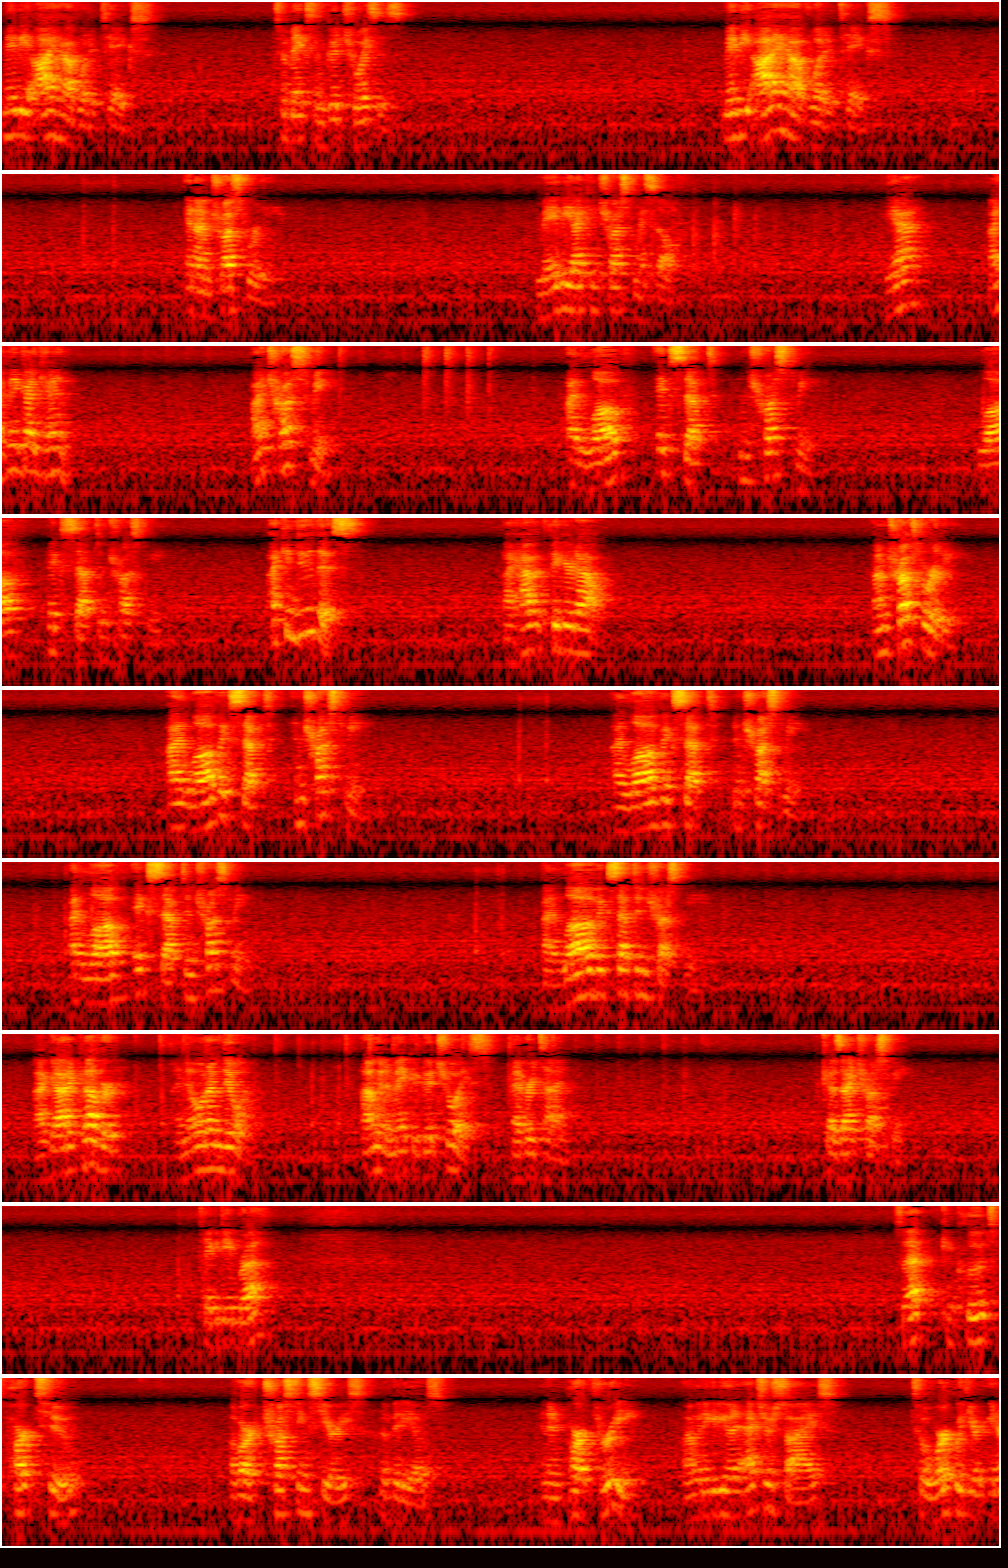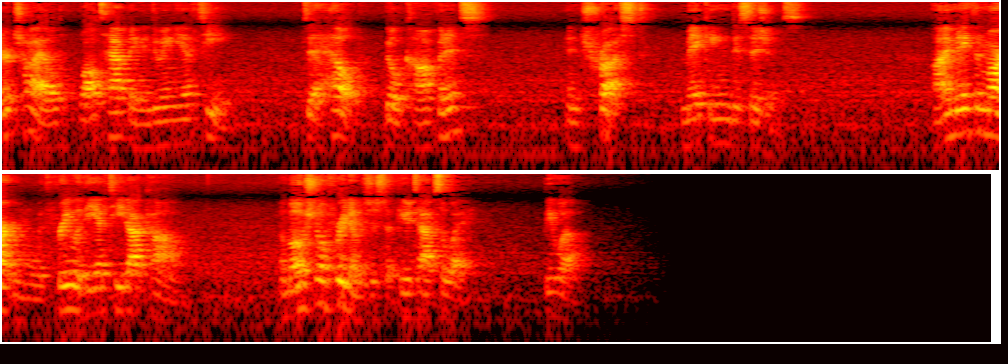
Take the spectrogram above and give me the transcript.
Maybe I have what it takes to make some good choices. Maybe I have what it takes and I'm trustworthy. Maybe I can trust myself. Yeah, I think I can. I trust me. I love, accept, and trust me. Love, accept, and trust me. I can do this. I have it figured out. I'm trustworthy. I love, accept, and trust me. I love, accept, and trust me. I love, accept, and trust me. I love, accept, and trust me. I got it covered. I know what I'm doing. I'm going to make a good choice every time. Because I trust me. Take a deep breath. So that concludes part two of our trusting series of videos. And in part three, I'm going to give you an exercise to work with your inner child while tapping and doing EFT to help build confidence and trust making decisions. I'm Nathan Martin with freewitheft.com. Emotional freedom is just a few taps away. Be well.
